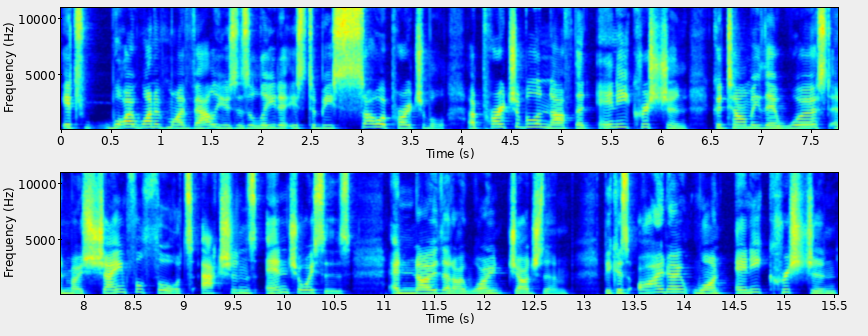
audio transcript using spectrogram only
It's why one of my values as a leader is to be so approachable, approachable enough that any Christian could tell me their worst and most shameful thoughts, actions, and choices and know that I won't judge them because I don't want any Christian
